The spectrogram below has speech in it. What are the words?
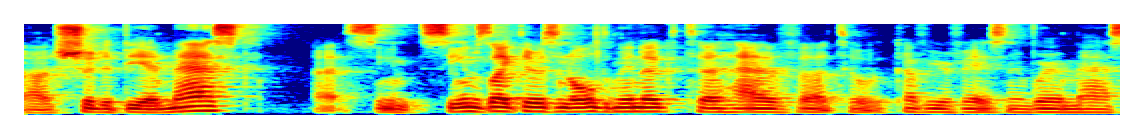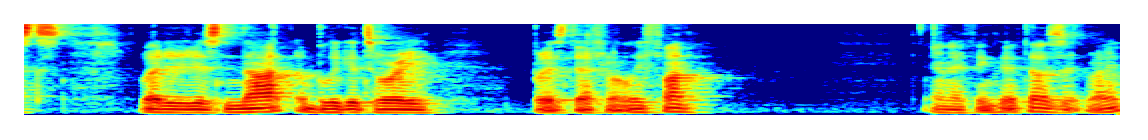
Uh, should it be a mask? Uh, seem, seems like there's an old minhag to have uh, to cover your face and wear masks, but it is not obligatory. But it's definitely fun, and I think that does it. Right?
